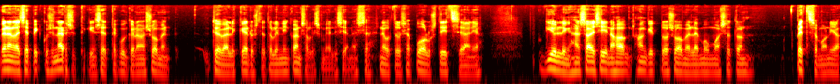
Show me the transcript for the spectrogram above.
venäläisiä pikkusen ärsyttikin se, että kuinka nämä Suomen työväenliikkeen edustajat oli niin kansallismielisiä näissä neuvotteluissa puolusti itseään. Ja Gylling hän sai siinä hankittua Suomelle muun muassa tuon Petsamon ja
